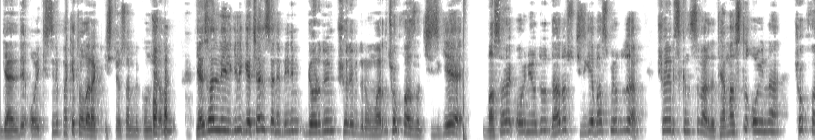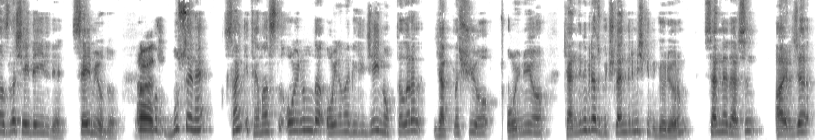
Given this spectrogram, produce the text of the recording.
geldi. O ikisini paket olarak istiyorsan bir konuşalım. Gezal ile ilgili geçen sene benim gördüğüm şöyle bir durum vardı. Çok fazla çizgiye basarak oynuyordu. Daha doğrusu çizgiye basmıyordu da şöyle bir sıkıntısı vardı. Temaslı oyuna çok fazla şey değildi. Sevmiyordu. Evet. Ama bu sene sanki temaslı oyunun da oynanabileceği noktalara yaklaşıyor, oynuyor. Kendini biraz güçlendirmiş gibi görüyorum. Sen ne dersin? Ayrıca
